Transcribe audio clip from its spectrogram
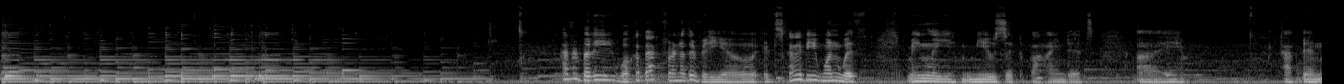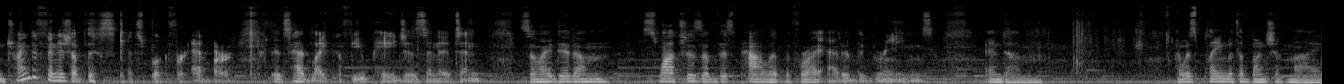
Hi everybody, welcome back for another video. It's to be one with mainly music behind it. I have been trying to finish up this sketchbook forever. It's had like a few pages in it and so I did um swatches of this palette before I added the greens and um I was playing with a bunch of my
